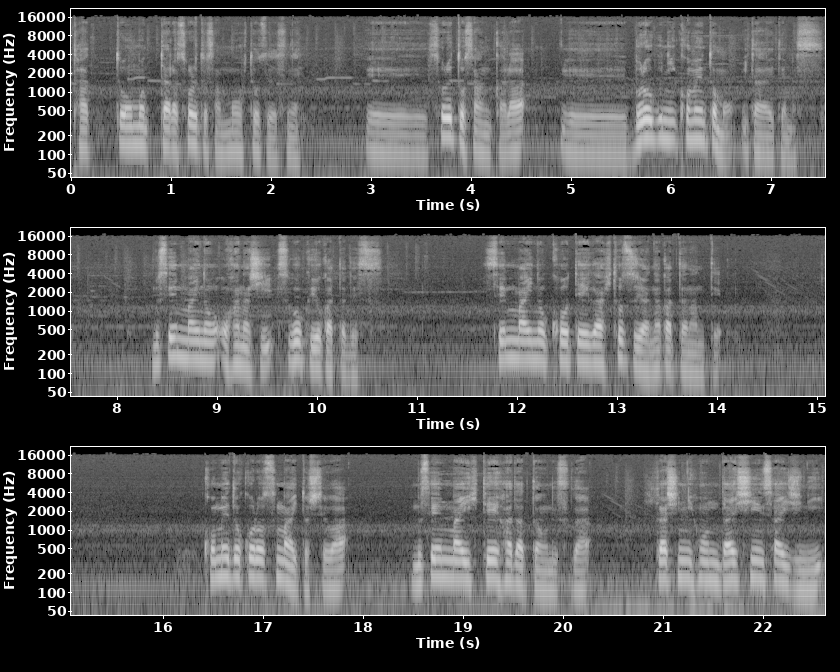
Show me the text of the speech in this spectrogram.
た。と思ったらソレトさんもう一つですね、えー、ソレトさんから、えー、ブログにコメントもいただいてます。無洗米のお話すごく良かったです。千枚の工程が一つじゃなかったなんて。米どころ住まいとしては無洗米否定派だったのですが東日本大震災時に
